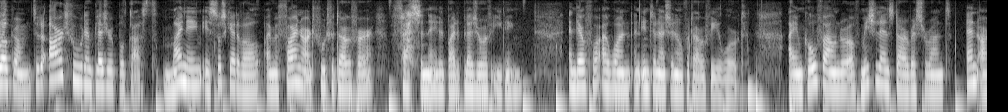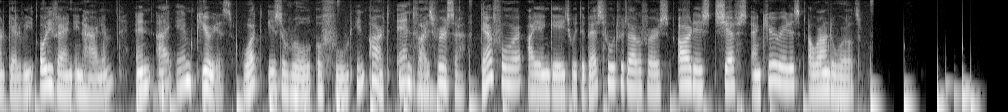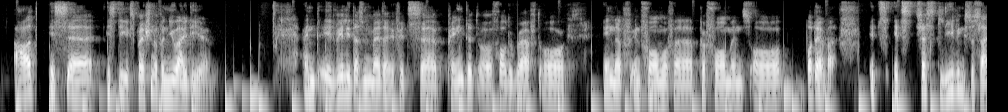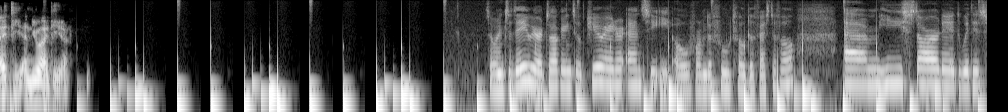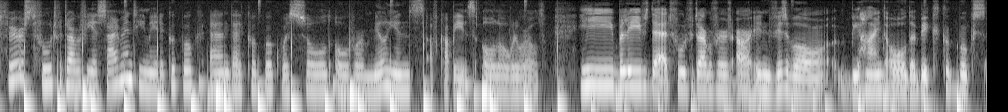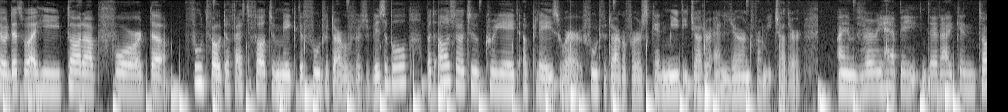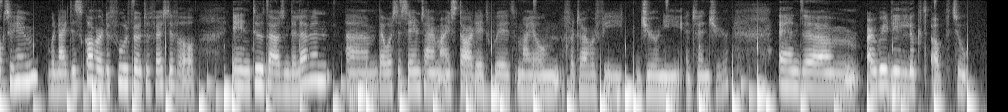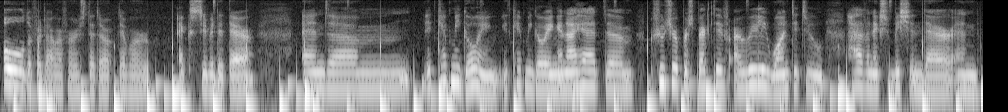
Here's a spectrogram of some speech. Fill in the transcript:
Welcome to the Art, Food and Pleasure podcast. My name is Saskia de Wal. I'm a fine art food photographer fascinated by the pleasure of eating. And therefore, I won an International Photography Award. I am co founder of Michelin star restaurant and art gallery Olivijn in Haarlem. And I am curious what is the role of food in art and vice versa. Therefore, I engage with the best food photographers, artists, chefs, and curators around the world art is uh, is the expression of a new idea. And it really doesn't matter if it's uh, painted or photographed or in a, in form of a performance or whatever. It's it's just leaving society a new idea. So and today we are talking to curator and ceo from the food photo festival um, he started with his first food photography assignment. He made a cookbook, and that cookbook was sold over millions of copies all over the world. He believes that food photographers are invisible behind all the big cookbooks. So that's why he thought up for the Food Photo Festival to make the food photographers visible, but also to create a place where food photographers can meet each other and learn from each other. I am very happy that I can talk to him. When I discovered the Food Photo Festival in 2011, um, that was the same time I started with my own photography journey adventure. And um, I really looked up to all the photographers that, are, that were exhibited there and um, it kept me going. It kept me going, and I had um, future perspective. I really wanted to have an exhibition there, and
